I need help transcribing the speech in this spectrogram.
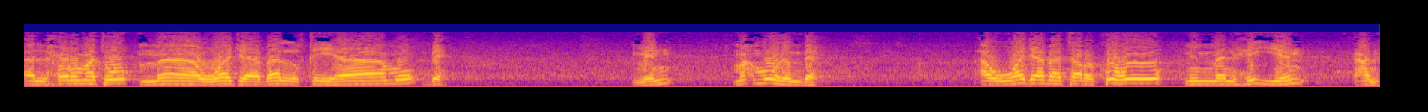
الحرمة ما وجب القيام به من مأمور به أو وجب تركه من منهي عنه.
